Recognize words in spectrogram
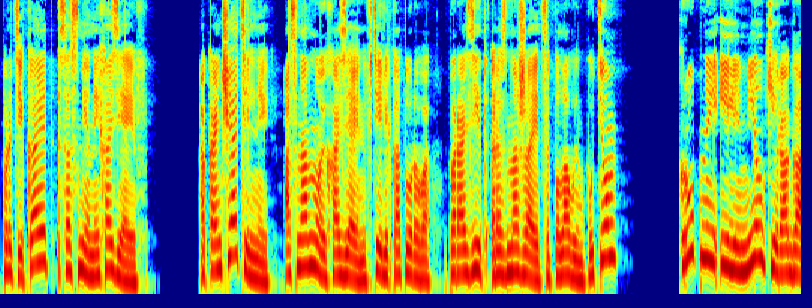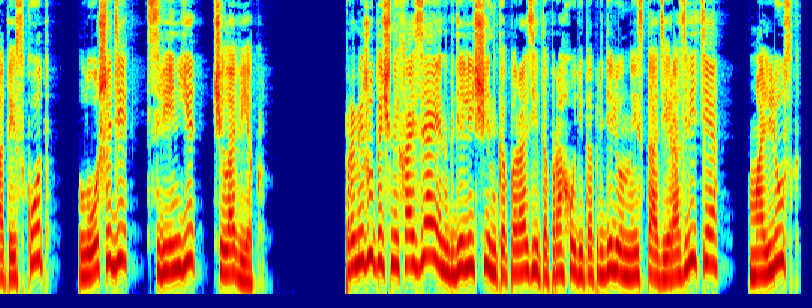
протекает со сменой хозяев. Окончательный, основной хозяин, в теле которого паразит размножается половым путем, крупный или мелкий рогатый скот, лошади, свиньи, человек. Промежуточный хозяин, где личинка паразита проходит определенные стадии развития, моллюск,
